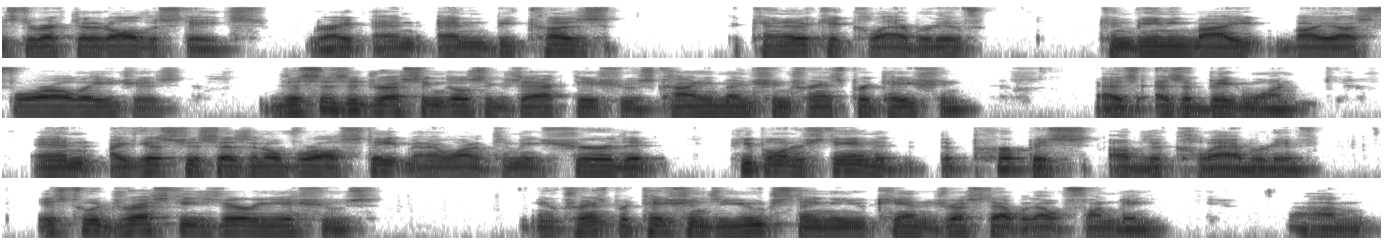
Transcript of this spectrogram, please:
is directed at all the states right? And and because the Connecticut Collaborative, convening by by us for all ages, this is addressing those exact issues. Connie mentioned transportation as as a big one, and I guess just as an overall statement, I wanted to make sure that people understand that the purpose of the collaborative is to address these very issues. You know, transportation is a huge thing, and you can't address that without funding. Um,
